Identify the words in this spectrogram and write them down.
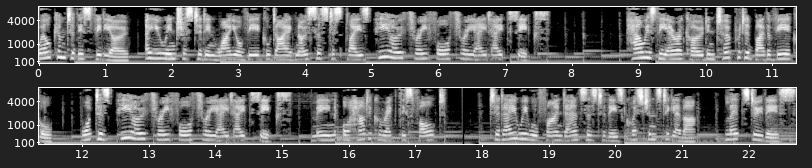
Welcome to this video. Are you interested in why your vehicle diagnosis displays P03438886? How is the error code interpreted by the vehicle? What does P03438886 mean, or how to correct this fault? Today we will find answers to these questions together. Let's do this.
